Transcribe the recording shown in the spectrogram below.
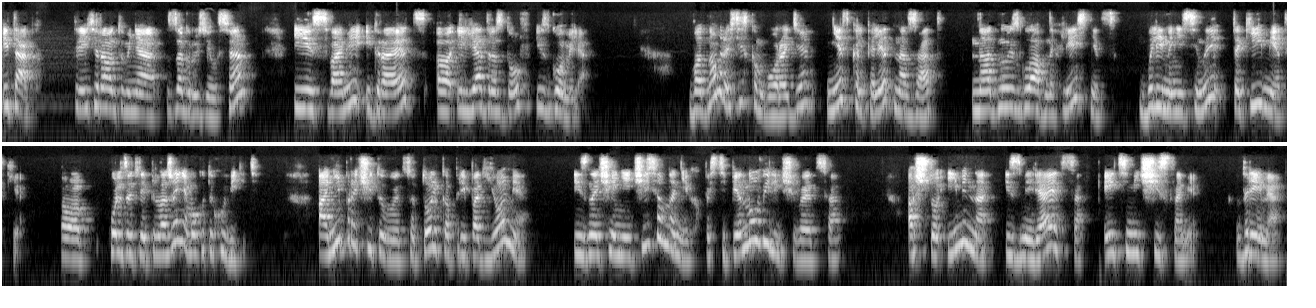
Итак, третий раунд у меня загрузился, и с вами играет э, Илья Дроздов из Гомеля. В одном российском городе несколько лет назад на одну из главных лестниц были нанесены такие метки. Э, пользователи приложения могут их увидеть. Они прочитываются только при подъеме, и значение чисел на них постепенно увеличивается. А что именно измеряется этими числами? Время.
